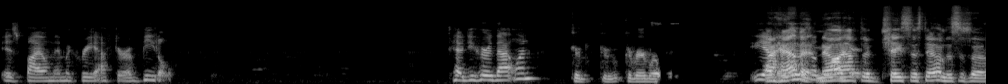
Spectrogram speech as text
is biomimicry after a beetle. Had you heard that one? Could, could, could very well. Yeah, I haven't. Now logger. I have to chase this down. This is a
